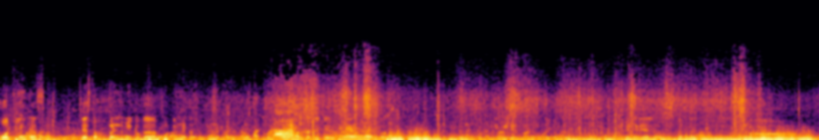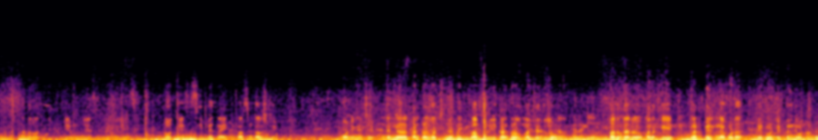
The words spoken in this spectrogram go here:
ఫోర్ ఫిలింగ్ చేస్తాం చేస్తాం. బండి మీకు ఒక ఫోర్టీన్ మీటర్స్ ఫిఫ్టీన్ మీటర్స్ అందరూ ఆ తర్వాత ఇది ఫిఫ్టీ ఎంఎం క్లోజ్ చేసి సిపిఎస్ నైంటీ పర్సెంట్ అరెస్ట్ అయిపోయింది. మార్నింగ్ నుంచి నిన్న కంట్రోల్కి వచ్చిందండి. ఇవాళ ఫుల్లీ కంట్రోల్ మన చేతుల్లో ఉంది. ఫర్దర్ మనకి బ్లడ్ పెరిగినా కూడా ఎటువంటి ఇబ్బంది ఉంటుంది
